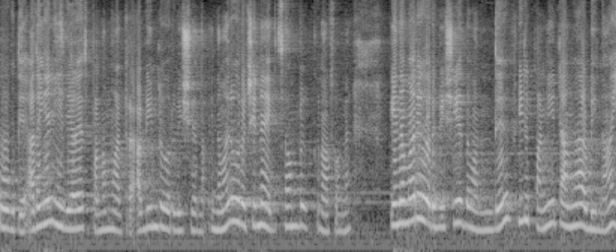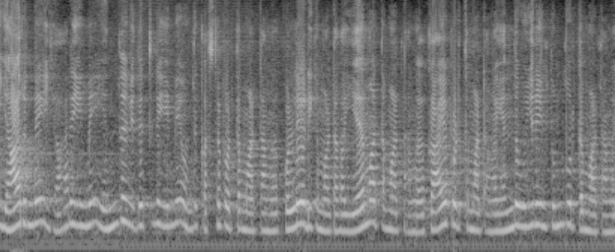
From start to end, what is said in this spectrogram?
போகுது. அதையே நீ ரியலைஸ் பண்ண மாட்ற. அப்படின்ற ஒரு விஷயம் தான். இந்த மாதிரி ஒரு சின்ன எக்ஸாம்பிளுக்கு நான் சொன்னேன். இந்த மாதிரி ஒரு விஷயத்தை வந்து ஃபீல் பண்ணிட்டாங்க அப்படின்னா யாருமே யாரையுமே எந்த விதத்துலையுமே வந்து கஷ்டப்படுத்த மாட்டாங்க. கொள்ளையடிக்க மாட்டாங்க ஏமாற்ற மாட்டாங்க காயப்படுத்த மாட்டாங்க எந்த உயிரையும் துன்புறுத்த மாட்டாங்க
